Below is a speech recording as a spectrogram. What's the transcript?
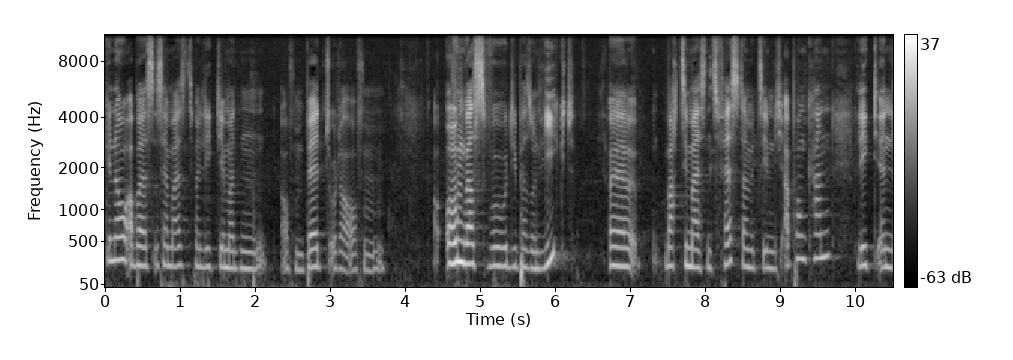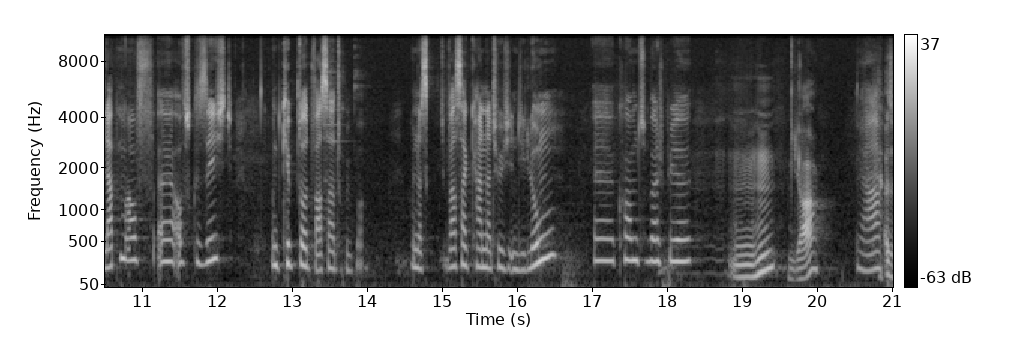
genau, aber es ist ja meistens, man legt jemanden auf dem Bett oder auf dem irgendwas, wo die Person liegt, äh, macht sie meistens fest, damit sie eben nicht abhauen kann, legt ihren Lappen auf, äh, aufs Gesicht und kippt dort Wasser drüber. Und das Wasser kann natürlich in die Lungen äh, kommen zum Beispiel Mhm, ja. Ja. Also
